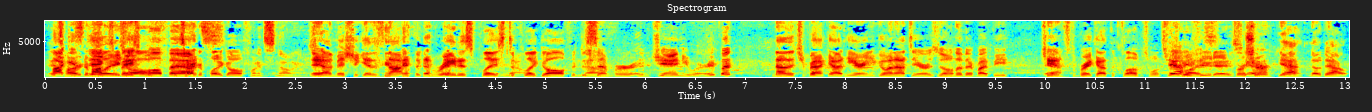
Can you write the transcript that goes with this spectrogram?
It's hockey hard to play baseball golf. bats. It's hard to play golf when it's snowing. so. Yeah, Michigan is not the greatest place to play golf in December and January. But now that you're back out here and you're going out to Arizona, there might be a chance Yeah. to break out the clubs once Yeah, or a twice. few days. for yeah. sure. Yeah, no doubt,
